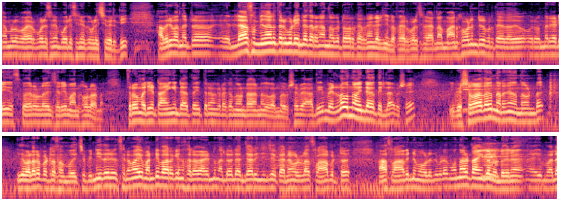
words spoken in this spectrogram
നമ്മൾ ഫയർഫോഴ്സിനെയും പോലീസിനെയും ഒക്കെ വിളിച്ചു വരുത്തി. അവർ വന്നിട്ട് എല്ലാ സംവിധാനത്തിനും കൂടി ഇതിന്റെ ഇറങ്ങാൻ നോക്കിയിട്ട് അവർക്ക് ഇറങ്ങാൻ കഴിഞ്ഞില്ല ഫയർഫോഴ്സിന് കാരണം മാൻഹോളിന്റെ ഒരു പ്രത്യേകത അത് ഒരു ഒന്നര അടി സ്ക്വയർ ഉള്ള ചെറിയ മാൻഹോളാണ് ഇത്രയും വലിയ ടാങ്കിന്റെ അകത്ത് ഇത്രയും കിടക്കുന്നതുകൊണ്ടാണ് വന്നത്. പക്ഷേ അധികം വെള്ളമൊന്നും അതിന്റെ അകത്തില്ല. പക്ഷേ ഈ വിഷവാതകം നിറഞ്ഞു നിന്നുകൊണ്ട് ഇത് വളരെ പെട്ടെന്ന് സംഭവിച്ചു. പിന്നെ ഇതൊരു സ്ഥിരമായി വണ്ടി പാർക്ക് ചെയ്യുന്ന സ്ഥലമായിട്ട് നല്ലപോലെ അഞ്ചാറ് ഇഞ്ച് കനമുള്ള സ്ലാബ് ഇട്ട് ആ സ്ലാബിന്റെ മുകളിൽ ഇവിടെ മൂന്നാൽ ടാങ്കുകളുണ്ട് ഇതിന് പല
